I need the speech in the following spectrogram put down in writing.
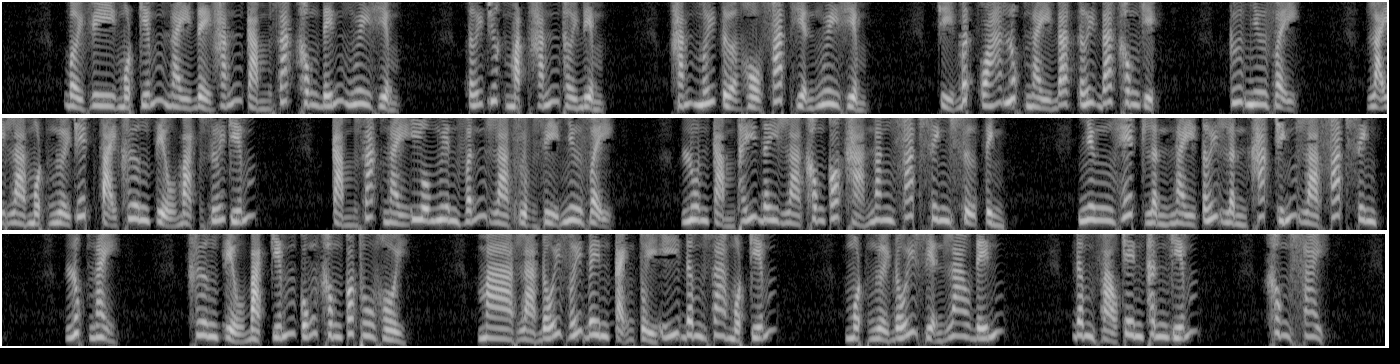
Bởi vì một kiếm này để hắn cảm giác không đến nguy hiểm. Tới trước mặt hắn thời điểm. Hắn mới tựa hồ phát hiện nguy hiểm. Chỉ bất quá lúc này đã tới đã không kịp. Cứ như vậy. Lại là một người chết tại Khương Tiểu Bạch dưới kiếm. Cảm giác này yêu nguyên vẫn là vượt gì như vậy. Luôn cảm thấy đây là không có khả năng phát sinh sự tình. Nhưng hết lần này tới lần khác chính là phát sinh. Lúc này. Khương Tiểu Bạch kiếm cũng không có thu hồi. Mà là đối với bên cạnh tùy ý đâm ra một kiếm. Một người đối diện lao đến. Đâm vào trên thân kiếm. Không sai.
